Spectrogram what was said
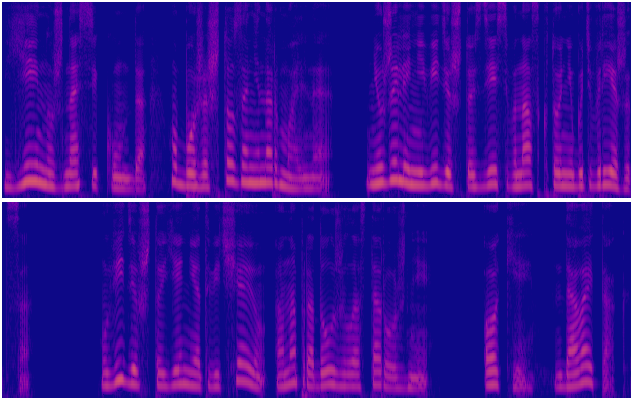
Ей нужна секунда. О боже, что за ненормальная. Неужели не видишь, что здесь в нас кто-нибудь врежется?» Увидев, что я не отвечаю, она продолжила осторожнее. «Окей, давай так.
